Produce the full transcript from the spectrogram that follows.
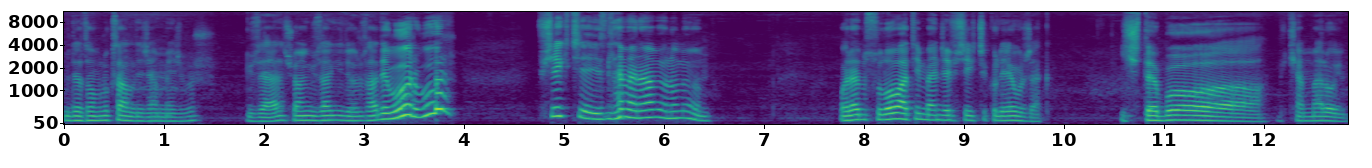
Bir de tomruk sallayacağım mecbur. Güzel. Şu an güzel gidiyoruz. Hadi vur vur. Fişekçi izleme ne yapıyorsun oğlum? Oraya bir slow atayım bence fişekçi kuleye vuracak. İşte bu. Mükemmel oyun.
